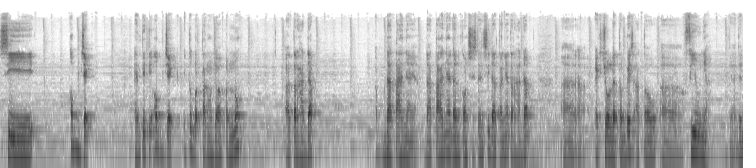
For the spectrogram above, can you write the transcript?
si objek entity objek itu bertanggung jawab penuh uh, terhadap datanya ya. Datanya dan konsistensi datanya terhadap uh, actual database atau uh, view-nya. Ya. Jadi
